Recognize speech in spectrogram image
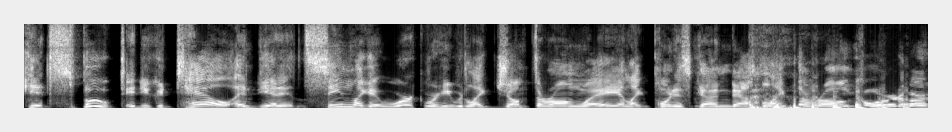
get spooked and you could tell and yet it seemed like it worked where he would like jump the wrong way and like point his gun down like the wrong corridor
